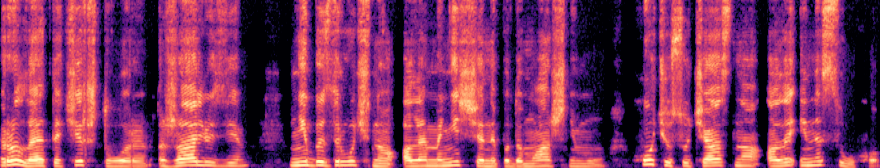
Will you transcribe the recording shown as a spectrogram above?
Ролети чи штори, жалюзі. Ніби зручно, але мені ще не по-домашньому. Хочу сучасно, але і не сухо.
